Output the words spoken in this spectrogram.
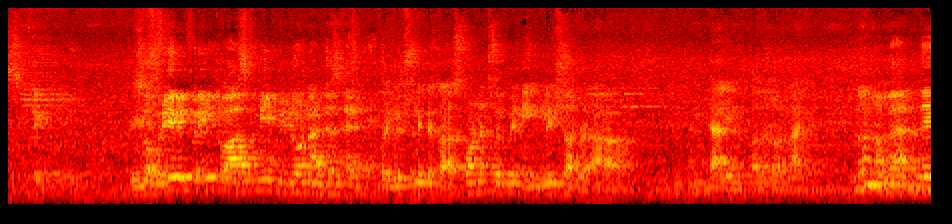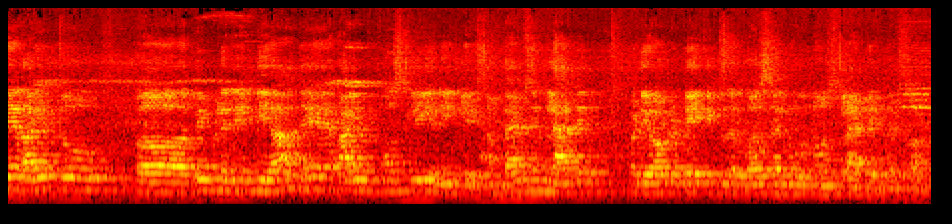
Strictly. So feel free to ask me if you don't understand. So usually the correspondence will be in English or uh, Italian, brother, or Latin. No, no, when they write to uh, people in India, they write mostly in English, sometimes in Latin, but you have to take it to the person who knows Latin, that's all.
